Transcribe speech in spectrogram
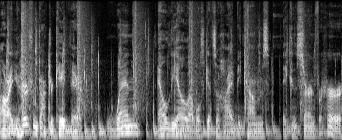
All right, you heard from Dr. Cate there. When LDL levels get so high, it becomes a concern for her,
